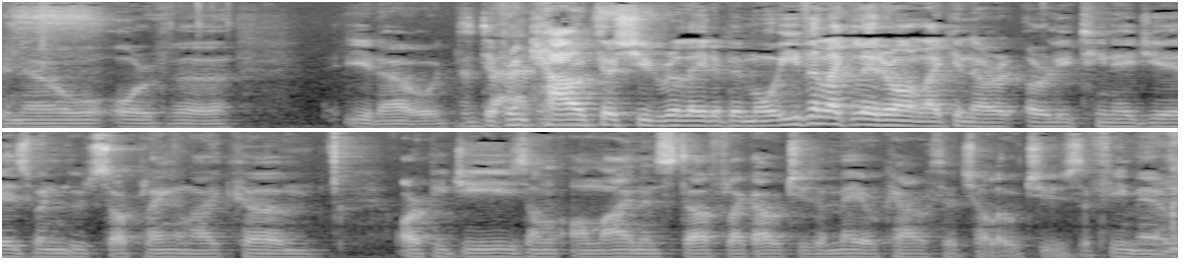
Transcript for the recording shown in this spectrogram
you know, or the. You know, The different characters she'd relate a bit more. Even like later on, like in our early teenage years, when we'd start playing like um, RPGs on, online and stuff, like I would choose a male character, Chella would choose a female Okay,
